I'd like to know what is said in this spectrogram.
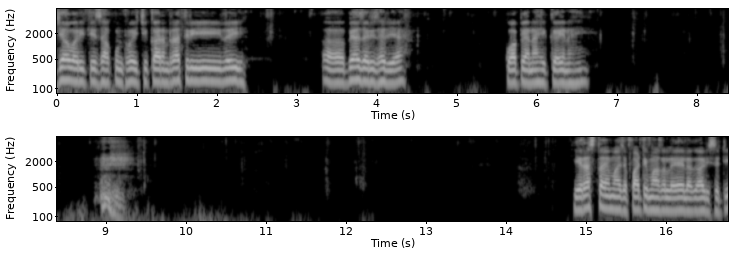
ज्यावारी ते झाकून ठेवायची कारण रात्री लई बेजारी झाली आहे कॉप्या नाही काही नाही. हे रस्ता आहे माझ्या पाठीमागाला यायला गाडीसाठी.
